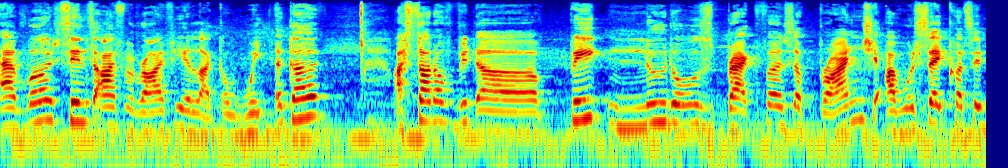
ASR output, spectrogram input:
ever since I've arrived here like a week ago. I start off with a big noodles breakfast, a brunch, I would say because it,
